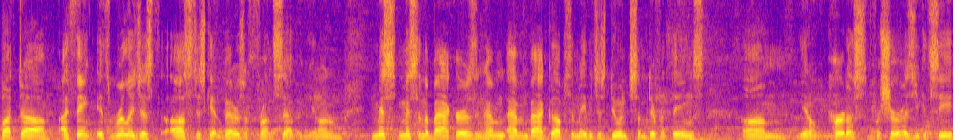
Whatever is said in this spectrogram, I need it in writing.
but uh, I think it's really just us just getting better as a front seven. You know, miss, missing the backers and having having backups and maybe just doing some different things um, you know, hurt us for sure, as you can see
